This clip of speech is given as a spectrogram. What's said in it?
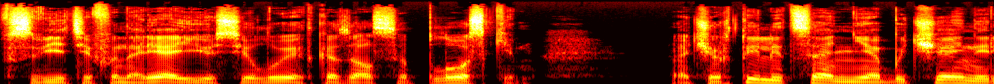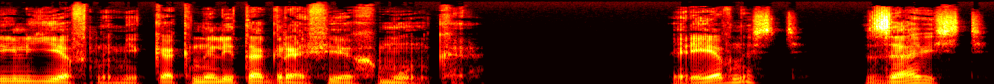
В свете фонаря ее силуэт казался плоским, а черты лица необычайно рельефными, как на литографиях Мунка. Ревность? Зависть?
